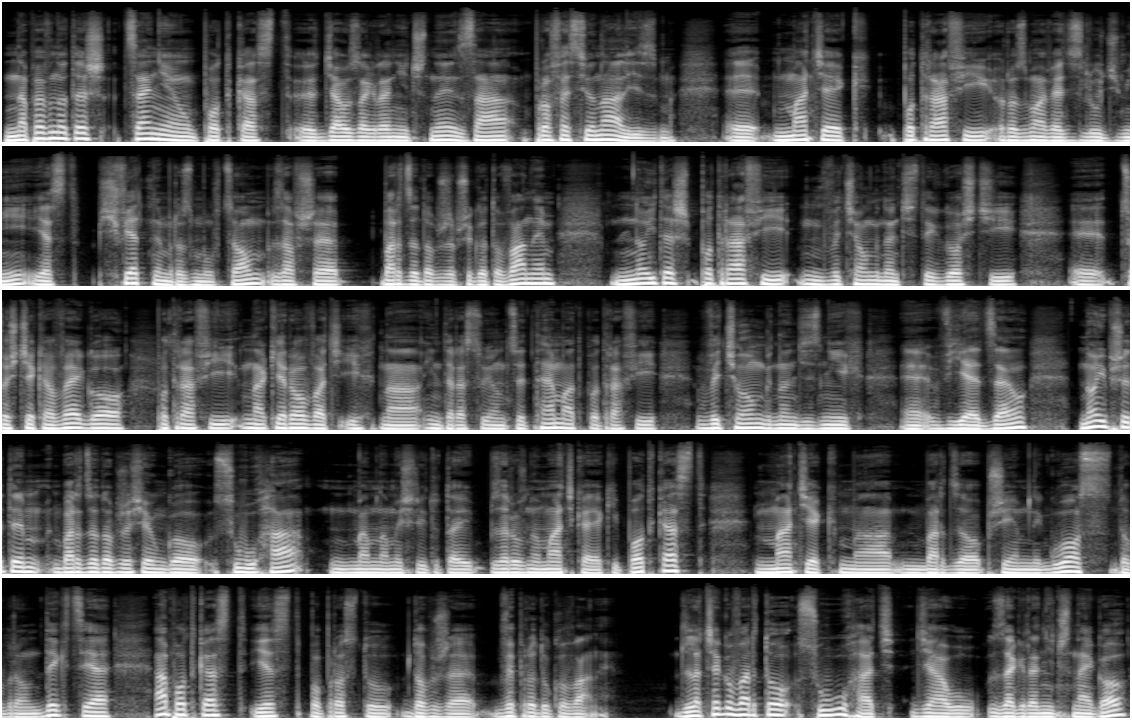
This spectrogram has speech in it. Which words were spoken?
Na pewno też cenię podcast y, Dział Zagraniczny za profesjonalizm. Y, Maciek potrafi rozmawiać z ludźmi, jest świetnym rozmówcą, zawsze bardzo dobrze przygotowanym, no i też potrafi wyciągnąć z tych gości y, coś ciekawego, potrafi nakierować ich na interesujący temat, potrafi wyciągnąć z nich y, wiedzę, no i przy tym bardzo dobrze się go słucha. Mam na myśli tutaj zarówno Maćka, jak i podcast. Maciek ma bardzo przyjemny głos, dobrą dykcję, a podcast jest po prostu dobrze wyprodukowany. Dlaczego warto słuchać działu zagranicznego?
